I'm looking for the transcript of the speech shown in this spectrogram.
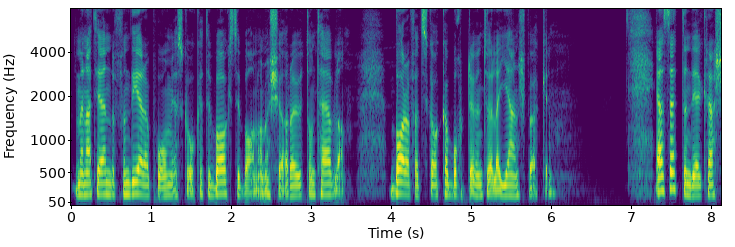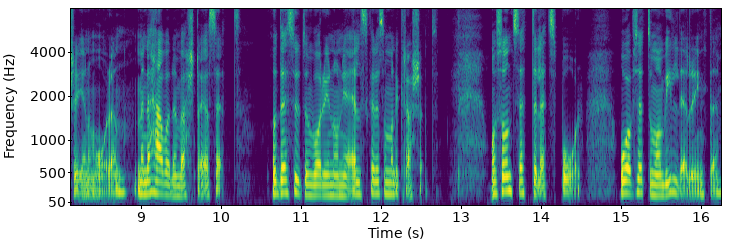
Men att jag ändå funderar på om jag ska åka tillbaka till banan och köra utom tävlan. Bara för att skaka bort eventuella hjärnspöken. Jag har sett en del krascher genom åren, men det här var den värsta jag sett. Och dessutom var det någon jag älskade som hade kraschat. Och sånt sätter lätt spår, oavsett om man vill det eller inte.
